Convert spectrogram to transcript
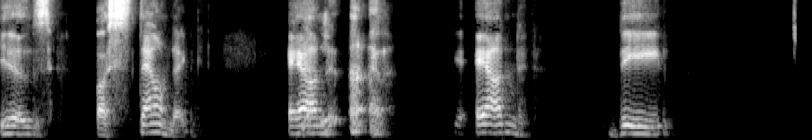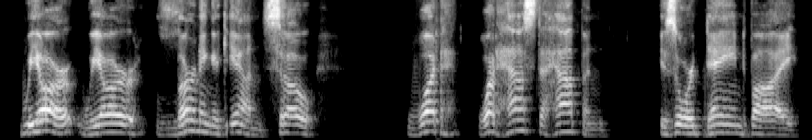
is astounding. And yeah. and the we are we are learning again so what what has to happen is ordained by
